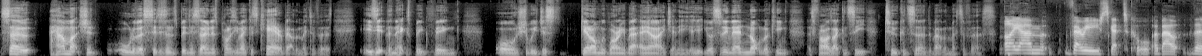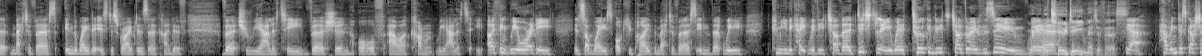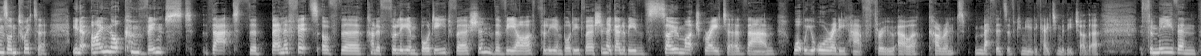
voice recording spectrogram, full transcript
So, how much should all of us citizens, business owners, policymakers care about the metaverse? Is it the next big thing, or should we just get on with worrying about AI, Jeni. You're sitting there not looking, as far as I can see, too concerned about the metaverse. I am very skeptical about the metaverse in the way that it's described as a kind of virtual reality version of our current reality. I think we already, in some ways, occupy the metaverse in that we communicate with each other digitally. We're talking to each other over the Zoom. We're, We're in a 2D metaverse. Yeah, having discussions on Twitter. You know, I'm not convinced that the benefits of the kind of fully embodied version, the VR fully embodied version, are going to be so much greater than what we already have through our current methods of communicating with each other. For me, then,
